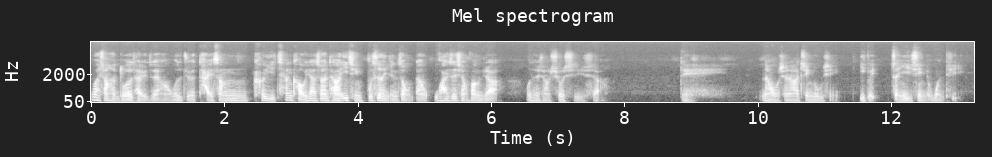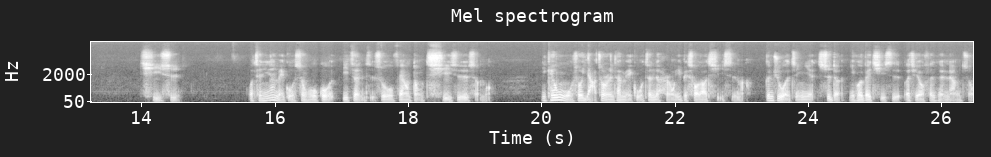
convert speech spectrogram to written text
外商很多都采取这样，我是觉得台商可以参考一下。虽然台湾疫情不是很严重，但我还是想放假，我真的想休息一下。对，那我现在要进入性一个争议性的问题，歧视。我曾经在美国生活过一阵子，说我非常懂歧视是什么。你可以问我说，亚洲人在美国真的很容易被受到歧视吗？根据我的经验，是的，你会被歧视，而且有分成两种，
